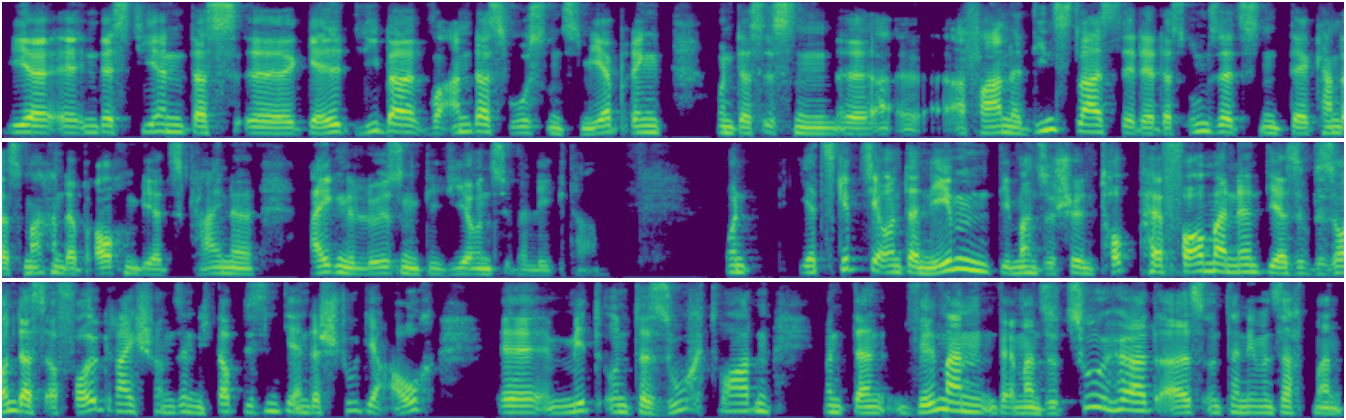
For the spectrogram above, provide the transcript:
Wir äh, investieren das äh, Geld lieber woanders, wo es uns mehr bringt. Und das ist ein äh, erfahrener Dienstleister, der das umsetzt und der kann das machen. Da brauchen wir jetzt keine eigene Lösung, die wir uns überlegt haben. Und Jetzt gibt es ja Unternehmen, die man so schön Top-Performer nennt, die also besonders erfolgreich schon sind. Ich glaube, die sind ja in der Studie auch äh, mit untersucht worden. Und dann will man, wenn man so zuhört als Unternehmen, sagt man,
